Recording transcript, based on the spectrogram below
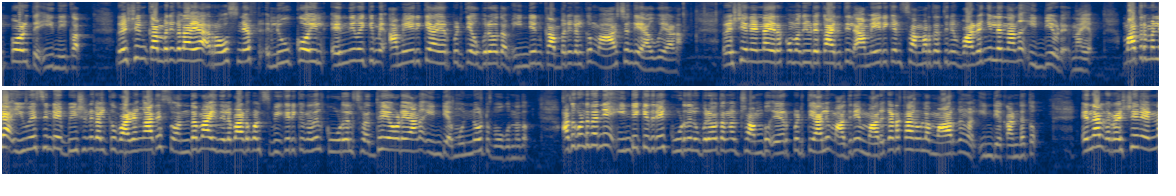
ഇപ്പോഴത്തെ ഈ നീക്കം. റഷ്യൻ കമ്പനികളായ റോസ് നെഫ്റ്റ് ലൂക്കോയിൽ എന്നിവയ്ക്കും അമേരിക്ക ഏർപ്പെടുത്തിയ ഉപരോധം ഇന്ത്യൻ കമ്പനികൾക്കും ആശങ്കയാകുകയാണ് റഷ്യൻ എണ്ണ ഇറക്കുമതിയുടെ കാര്യത്തിൽ അമേരിക്കൻ സമ്മർദ്ദത്തിന് വഴങ്ങില്ലെന്നാണ് ഇന്ത്യയുടെ നയം. മാത്രമല്ല യു എസിന്റെ ഭീഷണികൾക്ക് വഴങ്ങാതെ സ്വന്തമായി നിലപാടുകൾ സ്വീകരിക്കുന്നതിൽ കൂടുതൽ ശ്രദ്ധയോടെയാണ് ഇന്ത്യ മുന്നോട്ടു പോകുന്നത്. അതുകൊണ്ട് തന്നെ ഇന്ത്യക്കെതിരെ കൂടുതൽ ഉപരോധങ്ങൾ ട്രംപ് ഏർപ്പെടുത്തിയാലും അതിനെ മറികടക്കാനുള്ള മാർഗങ്ങൾ ഇന്ത്യ കണ്ടെത്തും. എന്നാൽ റഷ്യൻ എണ്ണ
